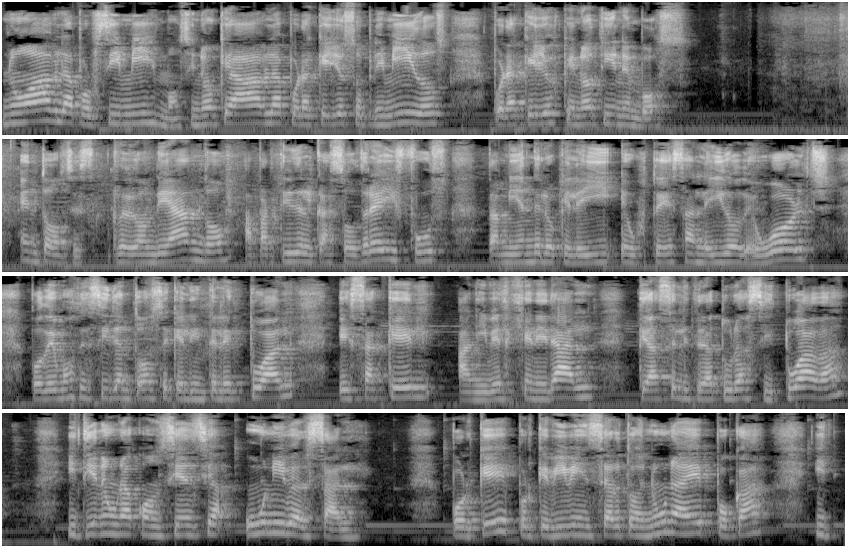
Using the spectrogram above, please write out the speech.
No habla por sí mismo, sino que habla por aquellos oprimidos, por aquellos que no tienen voz. Entonces, redondeando a partir del caso Dreyfus, también de lo que eh, ustedes han leído de Walsh, podemos decir entonces que el intelectual es aquel a nivel general que hace literatura situada y tiene una conciencia universal. ¿Por qué? Porque vive inserto en una época y,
